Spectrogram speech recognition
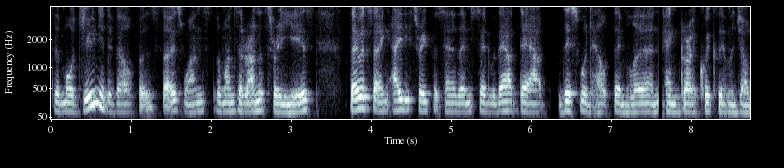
the more junior developers, those ones, the ones that are under three years, they were saying 83% of them said without doubt this would help them learn and grow quickly on the job.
